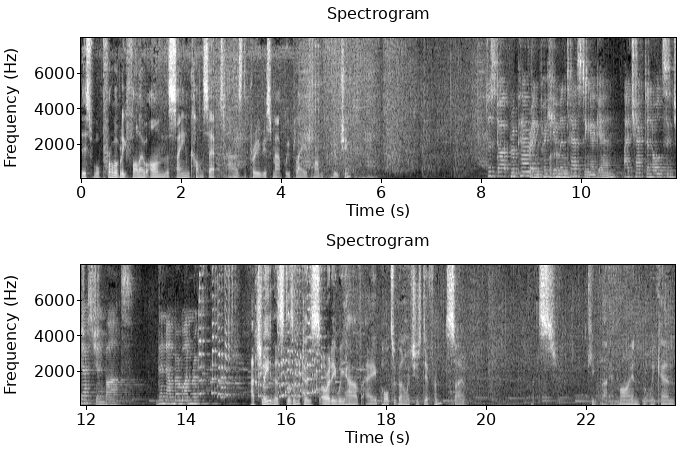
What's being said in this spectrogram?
this will probably follow on the same concept as the previous map we played from Capucci. To start preparing for human testing again, I checked an old suggestion box. The number one Actually, this doesn't, because already we have a portal gun, which is different, so let's keep that in mind, but we can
